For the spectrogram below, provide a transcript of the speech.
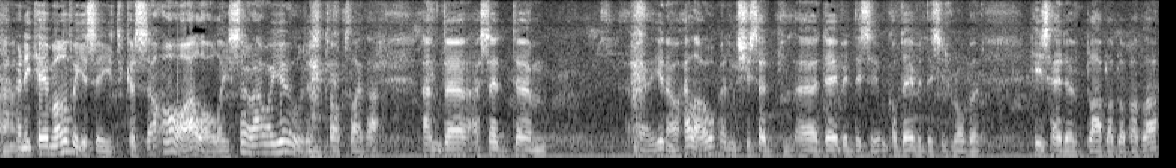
Uh-huh. And he came over, you see, because oh, hello, Lisa, how are you? Just talks like that. And uh, I said, um, uh, you know, hello. And she said, uh, David, this is Uncle David, this is Robert. He's head of blah, blah, blah, blah, blah.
